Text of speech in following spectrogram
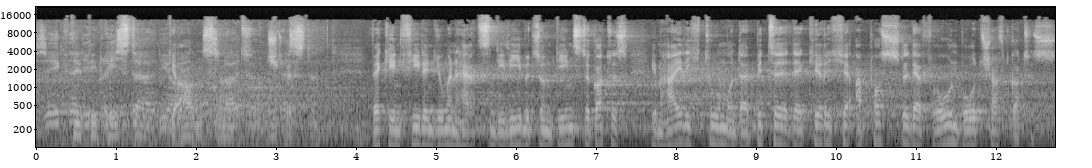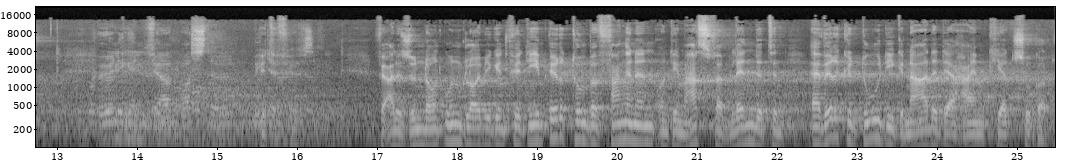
Segne die Priester, die Ordensleute und Schwestern. Wecke in vielen jungen Herzen die Liebe zum Dienste Gottes im Heiligtum und der Bitte der Kirche, Apostel der frohen Botschaft Gottes. Königin der Apostel, bitte für sie. Für alle Sünder und Ungläubigen, für die im Irrtum Befangenen und im Hass Verblendeten, erwirke du die Gnade der Heimkehr zu Gott.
